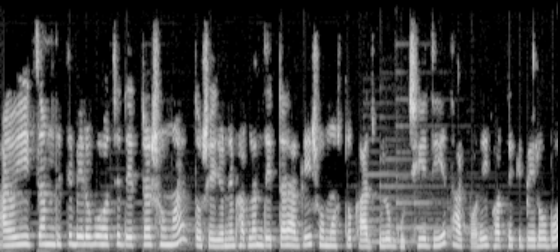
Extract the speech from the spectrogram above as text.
আর ওই এক্সাম দিতে বেরোবো হচ্ছে দেড়টার সময়, তো সেই জন্য ভাবলাম দেড়টার আগেই সমস্ত কাজগুলো গুছিয়ে দিয়ে তারপরেই ঘর থেকে বেরোবো।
